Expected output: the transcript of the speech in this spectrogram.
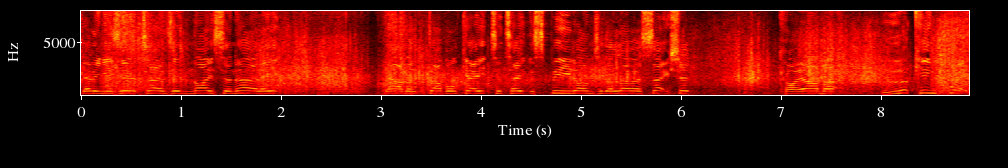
Getting his here turns in nice and early. Now the double gate to take the speed on to the lower section. Koyama looking quick,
